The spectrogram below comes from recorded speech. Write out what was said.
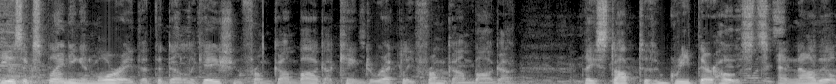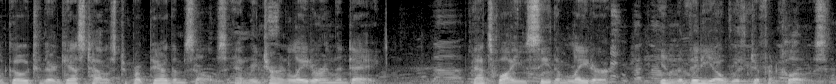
He is explaining in Mooré that the delegation from Gambaga came directly from Gambaga. They stopped to greet their hosts, and now they'll go to their guest house to prepare themselves and return later in the day. That's why you see them later in the video with different clothes.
